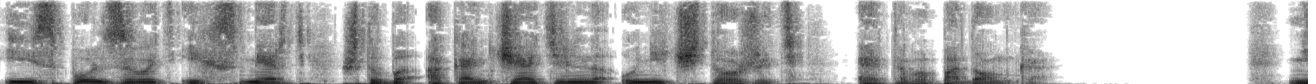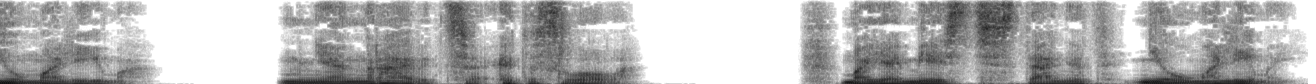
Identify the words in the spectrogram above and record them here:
и использовать их смерть, чтобы окончательно уничтожить этого подонка. Неумолимо. Мне нравится это слово. Моя месть станет неумолимой.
